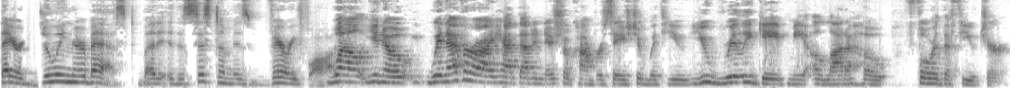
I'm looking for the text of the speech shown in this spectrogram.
they are doing their best, but it, the system is very flawed. Well, you know, whenever I had that initial conversation with you, you really gave me a lot of hope for the future.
